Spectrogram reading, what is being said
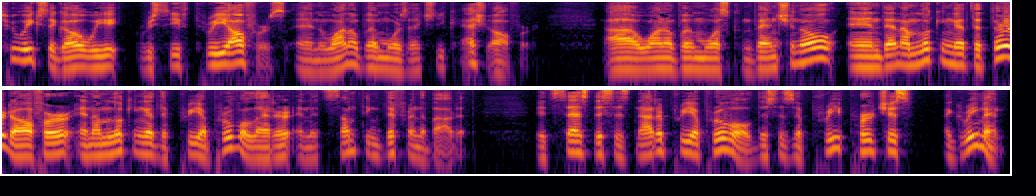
two weeks ago. We received three offers, and one of them was actually cash offer. Uh, one of them was conventional, and then I'm looking at the third offer, and I'm looking at the pre-approval letter, and it's something different about it. It says this is not a pre-approval; this is a pre-purchase agreement.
